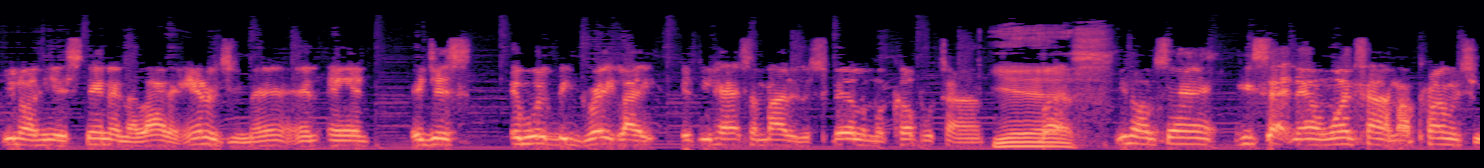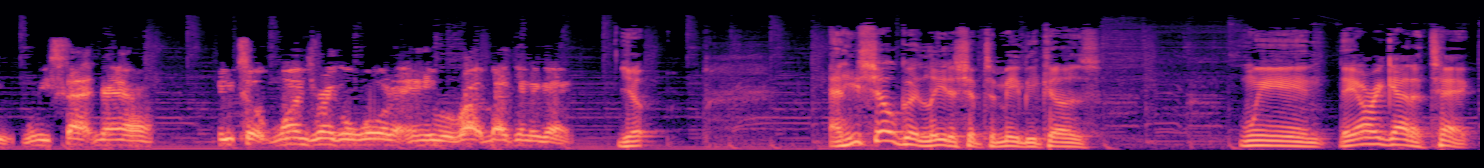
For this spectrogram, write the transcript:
you know, he is extending a lot of energy, man, and and it just it would be great, like if he had somebody to spell him a couple times. Yes. But, you know what I'm saying? He sat down one time. I promise you, when he sat down, he took one drink of water and he was right back in the game. Yep. And he showed good leadership to me because when they already got attacked,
